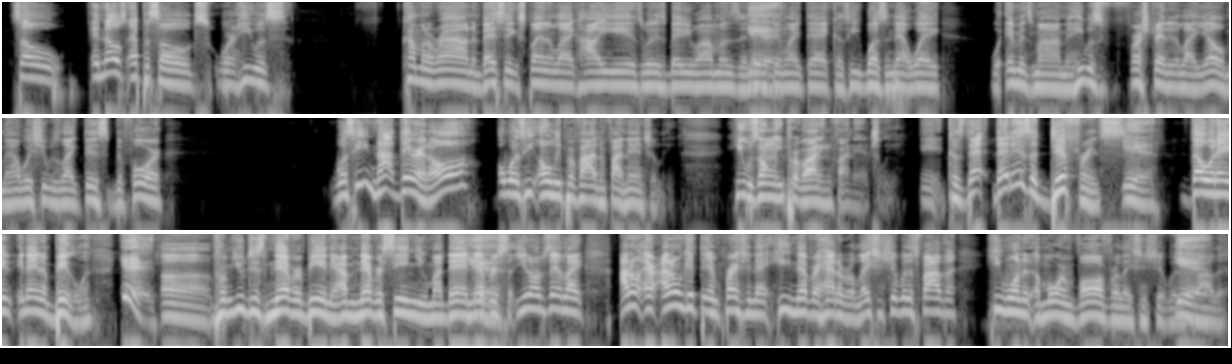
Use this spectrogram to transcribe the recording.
so in those episodes where he was coming around and basically explaining like how he is with his baby mamas and Yeah. everything like that, because he wasn't that way with Emmett's mom, and he was frustrated, like, "Yo, man, I wish he was like this before." Was he not there at all, or was he only providing financially? He was only providing financially. Because that that is a difference, Yeah. Though it ain't it ain't a big one. Yeah. uh from you just never being there. I've never seen you. My dad never Yeah. s- you know what I'm saying? Like I don't I don't get the impression that he never had a relationship with his father. He wanted a more involved relationship with his Yeah. father.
